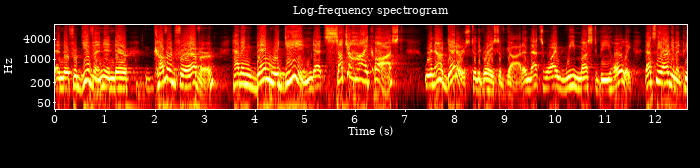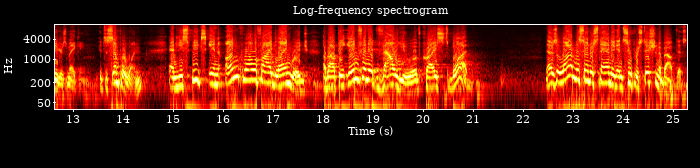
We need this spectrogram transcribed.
and they're forgiven and they're covered forever, having been redeemed at such a high cost. We're now debtors to the grace of God, and that's why we must be holy. That's the argument Peter's making. It's a simple one. and he speaks in unqualified language about the infinite value of Christ's blood. Now, there's a lot of misunderstanding and superstition about this.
